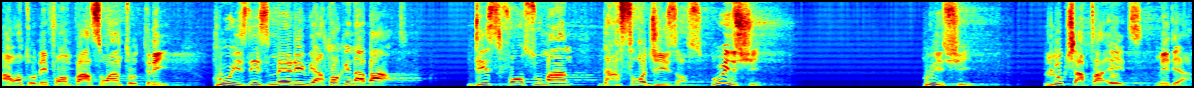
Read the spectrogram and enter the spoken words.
I want to read from verse 1 to 3. Who is this Mary we are talking about? This first woman that saw Jesus. Who is she? Who is she? Luke chapter 8, media,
